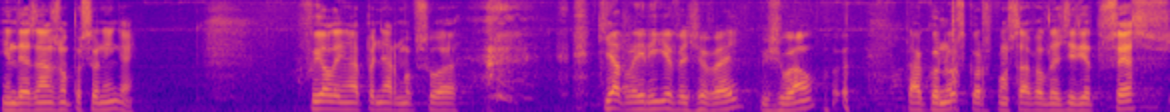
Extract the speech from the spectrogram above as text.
em 10 anos não apareceu ninguém. Fui ali a apanhar uma pessoa que é de Leiria, veja bem, o João, está connosco, é o responsável da engenharia de processos.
